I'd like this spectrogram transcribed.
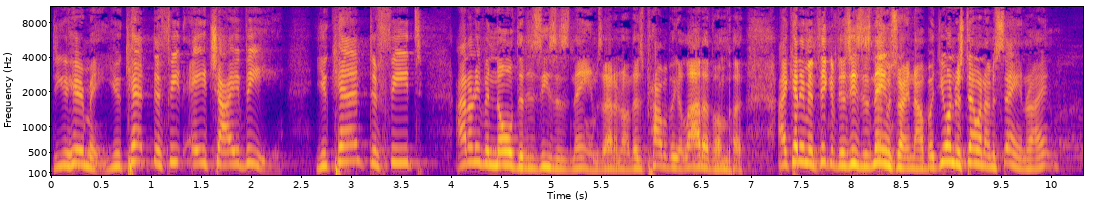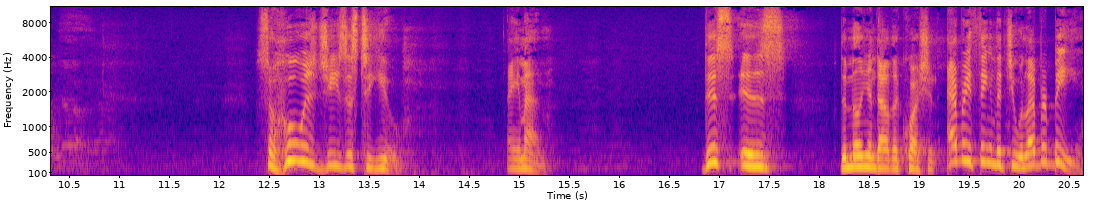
Do you hear me? You can't defeat HIV. You can't defeat I don't even know the diseases' names. I don't know. There's probably a lot of them, but I can't even think of diseases' names right now. But you understand what I'm saying, right? So, who is Jesus to you? Amen. This is the million dollar question. Everything that you will ever be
